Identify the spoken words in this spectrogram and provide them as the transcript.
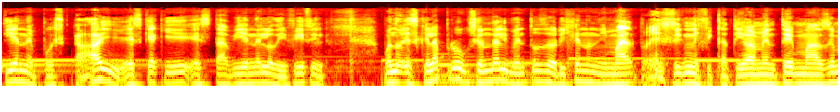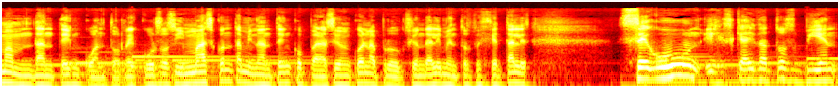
tiene? Pues, ay, es que aquí está bien lo difícil. Bueno, es que la producción de alimentos de origen animal es significativamente más demandante en cuanto a recursos y más contaminante en comparación con la producción de alimentos vegetales. Según, es que hay datos bien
